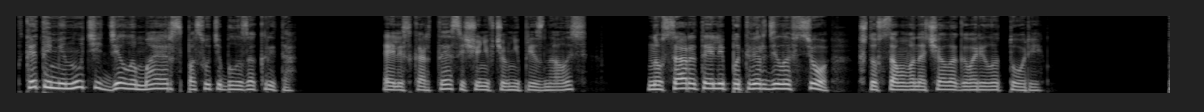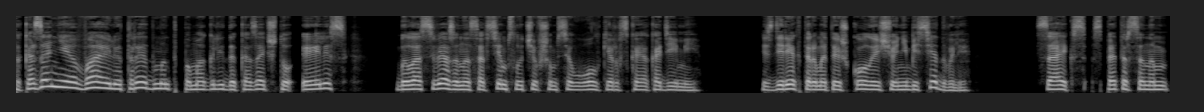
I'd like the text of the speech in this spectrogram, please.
К этой минуте дело Майерс, по сути, было закрыто. Элис Кортес еще ни в чем не призналась, но Сара Телли подтвердила все, что с самого начала говорила Тори. Показания Вайолет Редмонд помогли доказать, что Элис была связана со всем случившимся в Уолкеровской академии. С директором этой школы еще не беседовали. Сайкс с Петерсоном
